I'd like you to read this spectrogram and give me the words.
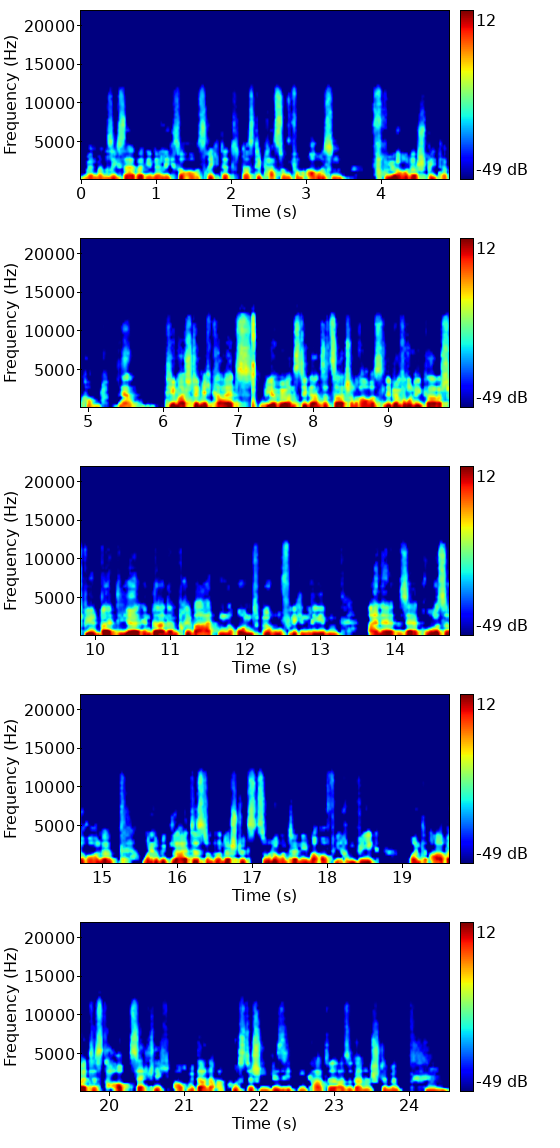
wenn man mhm. sich selber innerlich so ausrichtet, dass die Passung vom Außen früher oder später kommt. Ja. Thema Stimmigkeit, wir hören es die ganze Zeit schon raus, liebe Monika, spielt bei dir in deinem privaten und beruflichen Leben eine sehr große Rolle. Und ja. du begleitest und unterstützt Solo-Unternehmer auf ihrem Weg und arbeitest hauptsächlich auch mit deiner akustischen Visitenkarte, also deiner Stimme. Mhm.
